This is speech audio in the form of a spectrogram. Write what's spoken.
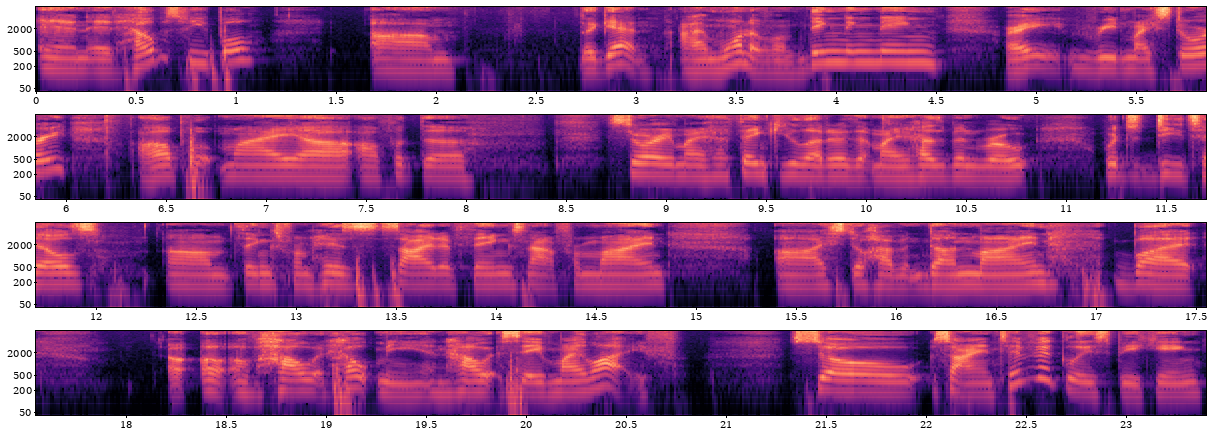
and it helps people. Um, again, I'm one of them. Ding, ding, ding. Right? Read my story. I'll put my, uh, I'll put the story, my thank you letter that my husband wrote, which details um, things from his side of things, not from mine. Uh, I still haven't done mine, but of how it helped me and how it saved my life. So, scientifically speaking,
